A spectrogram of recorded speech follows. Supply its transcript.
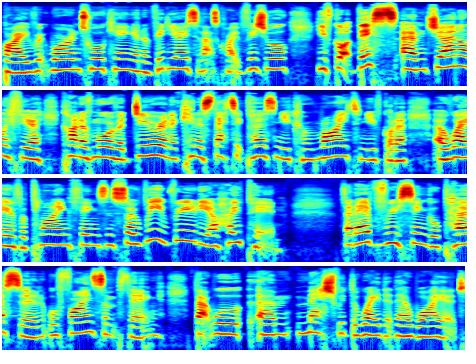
by Rick Warren talking and a video, so that's quite visual. You've got this um, journal if you're kind of more of a doer and a kinesthetic person, you can write and you've got a, a way of applying things. And so we really are hoping that every single person will find something that will um, mesh with the way that they're wired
